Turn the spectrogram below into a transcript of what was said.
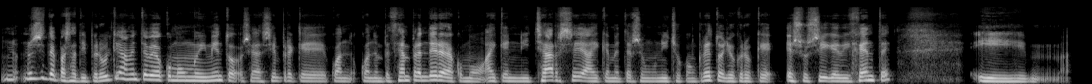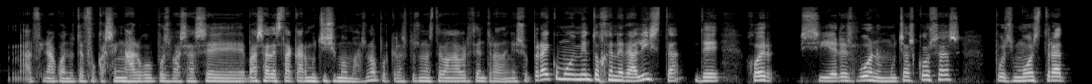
no, sé si te pasa a ti, pero últimamente veo como un movimiento, o sea, siempre que cuando, cuando empecé a emprender era como hay que nicharse, hay que meterse en un nicho concreto, yo creo que eso sigue vigente y al final cuando te enfocas en algo pues vas a ser, vas a destacar muchísimo más, ¿no? Porque las personas te van a ver centrada en eso. Pero hay como un movimiento generalista de, joder, si eres bueno en muchas cosas, pues muestra,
